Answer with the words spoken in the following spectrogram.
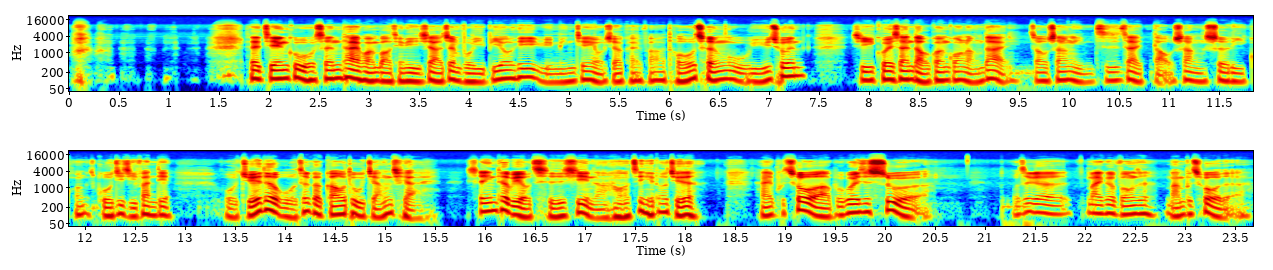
在兼顾生态环保前提下，政府以 BOT 与民间有效开发头城五渔村及龟山岛观光廊带，招商引资，在岛上设立国国际级饭店。我觉得我这个高度讲起来，声音特别有磁性啊！我自己都觉得还不错啊，不愧是树耳。我这个麦克风是蛮不错的啊。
